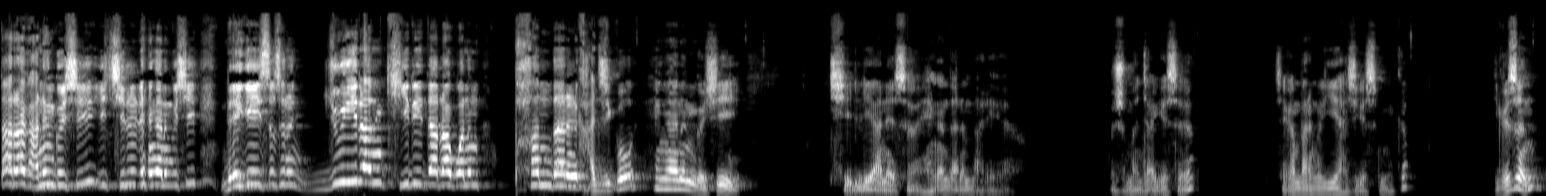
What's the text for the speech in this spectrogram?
따라가는 것이, 이 진리를 행하는 것이 내게 있어서는 유일한 길이다라고 하는 판단을 가지고 행하는 것이 진리 안에서 행한다는 말이에요. 무슨 말인지 알겠어요? 제가 말한 걸 이해하시겠습니까? 이것은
